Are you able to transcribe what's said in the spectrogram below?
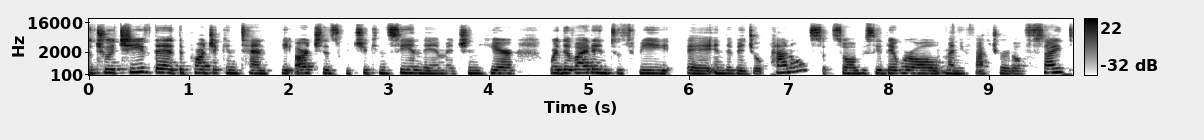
So to achieve the, the project intent, the arches, which you can see in the image in here, were divided into three uh, individual panels. So obviously they were all manufactured off-site,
